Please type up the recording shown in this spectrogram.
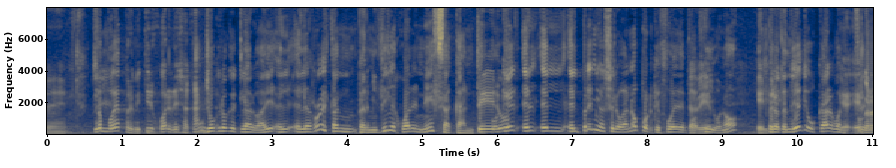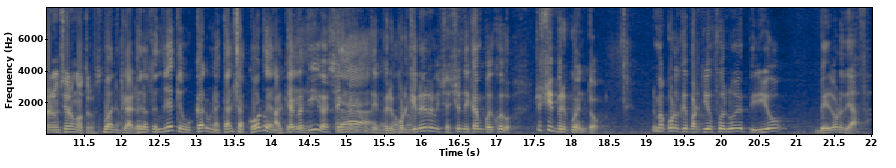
Sí. No podés permitir jugar en esa cancha. Yo creo que, claro, ahí el, el error está en permitirle jugar en esa cancha. Pero- porque el, el- el premio se lo ganó porque fue deportivo. ¿no? El- pero tendría que buscar, bueno, Eh, eh, Porque renunciaron otros. bueno claro. pero tendría que buscar una cancha acorde a que- Alternativa, exactamente. Claro, pero no, porque no. no. hay revisación de campo de juego. Yo siempre cuento, no me acuerdo qué partido fue 9, pidió veedor de AFA,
